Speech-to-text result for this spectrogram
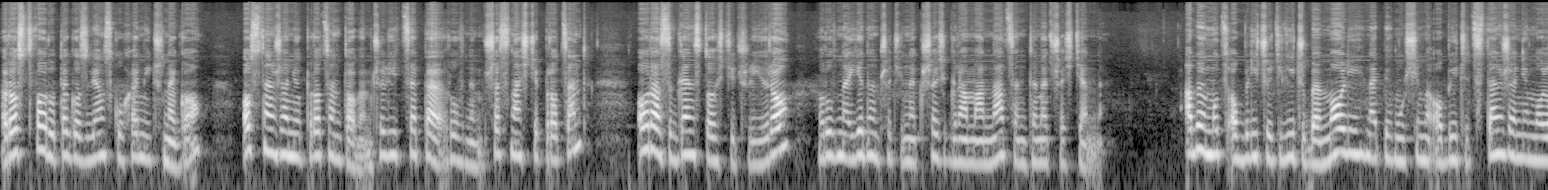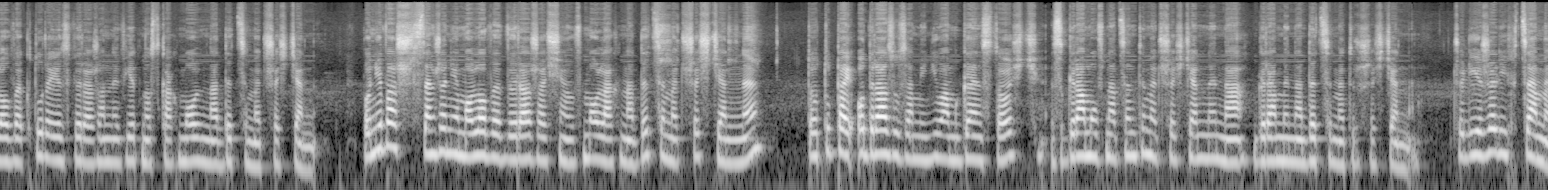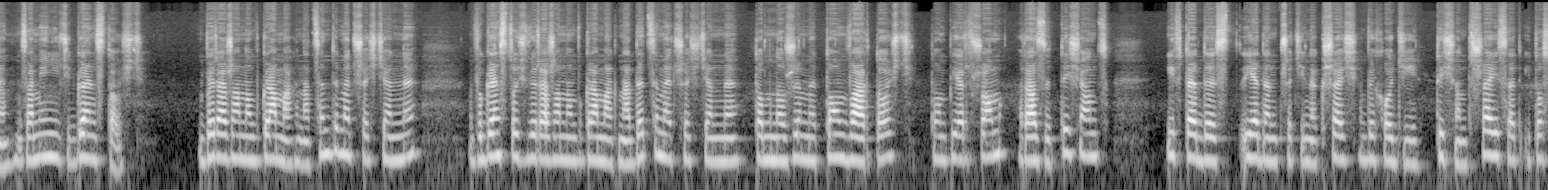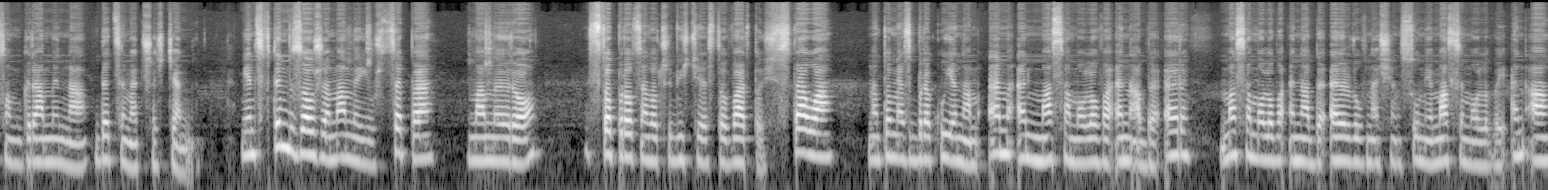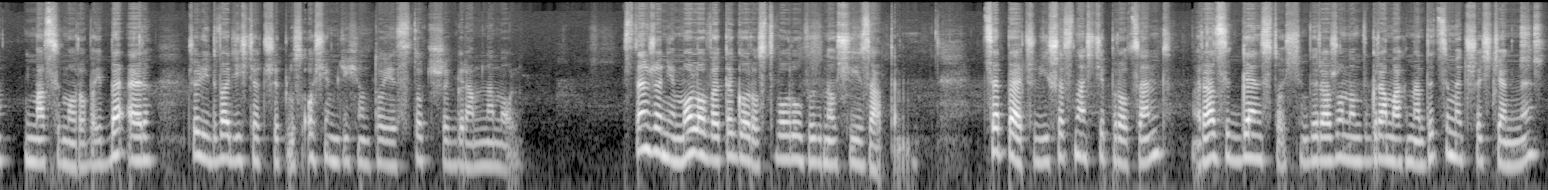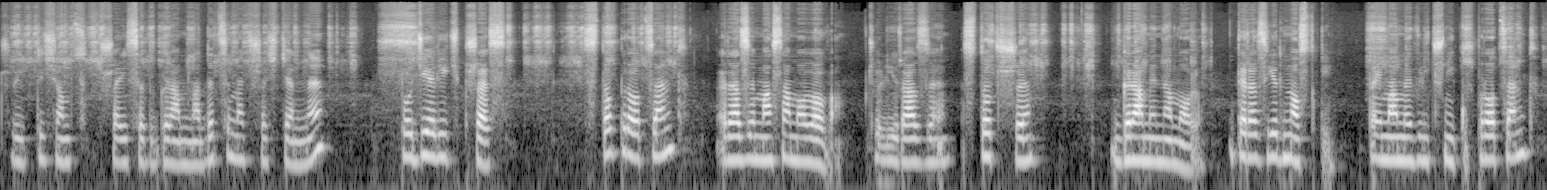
roztworu tego związku chemicznego o stężeniu procentowym, czyli Cp równym 16% oraz gęstości, czyli ρ równe 1,6 g na cm sześcienny. Aby móc obliczyć liczbę moli, najpierw musimy obliczyć stężenie molowe, które jest wyrażane w jednostkach mol na decymetr sześcienny. Ponieważ stężenie molowe wyraża się w molach na decymetr sześcienny, to tutaj od razu zamieniłam gęstość z gramów na centymetr sześcienny na gramy na decymetr sześcienny. Czyli jeżeli chcemy zamienić gęstość wyrażaną w gramach na centymetr sześcienny w gęstość wyrażaną w gramach na decymetr sześcienny, to mnożymy tą wartość, tą pierwszą, razy 1000 i wtedy 1,6 wychodzi 1600 i to są gramy na decymetr sześcienny. Więc w tym wzorze mamy już CP, mamy ρ. 100% oczywiście jest to wartość stała, natomiast brakuje nam M, M masa molowa NaBr. Masa molowa NaBr równa się sumie masy molowej Na i masy molowej Br, czyli 23 plus 80 to jest 103 gram na mol. Stężenie molowe tego roztworu wynosi zatem CP, czyli 16%, razy gęstość wyrażoną w gramach na decymetr sześcienny, czyli 1600 gram na decymetr sześcienny, podzielić przez 100% razy masa molowa, czyli razy 103 gramy na mol. I teraz jednostki. Tutaj mamy w liczniku procent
